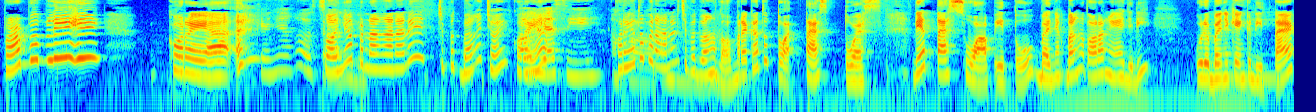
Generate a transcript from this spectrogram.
probably Korea. Kayaknya aku Australia. Soalnya deh. penanganannya cepet banget coy Oh Korea. iya sih. Korea tuh Apa- penanganannya cepet banget loh. Mereka tuh tes tes dia tes swab itu banyak banget orang ya. Jadi udah banyak yang kedetek.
